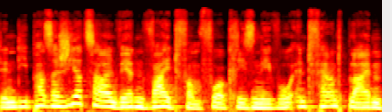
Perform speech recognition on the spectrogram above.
denn die Passagierzahlen werden weit vom Vorkrisenniveau entfernt bleiben.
